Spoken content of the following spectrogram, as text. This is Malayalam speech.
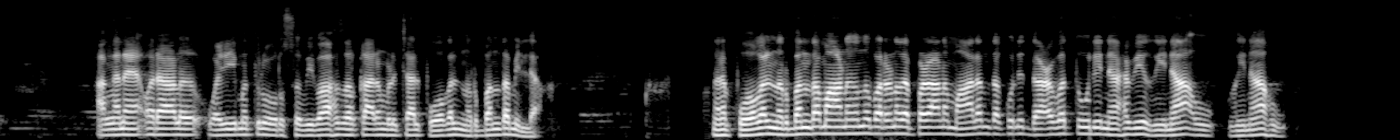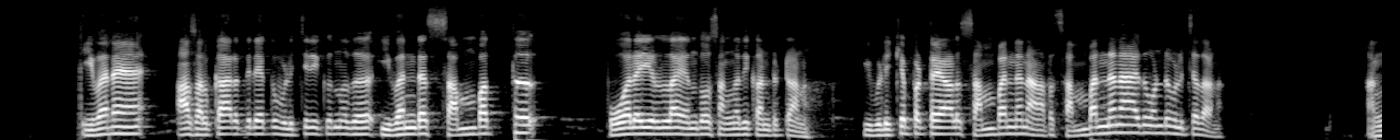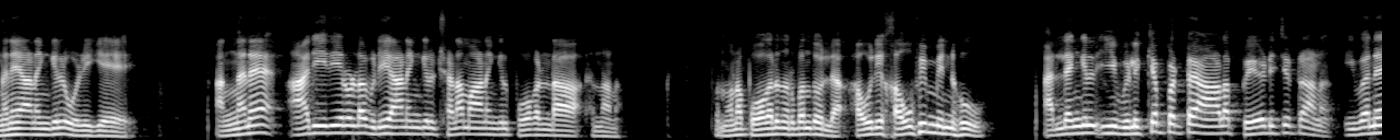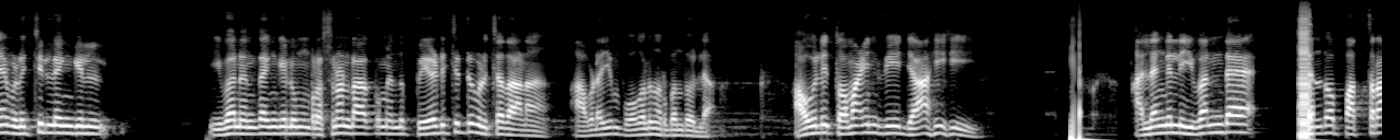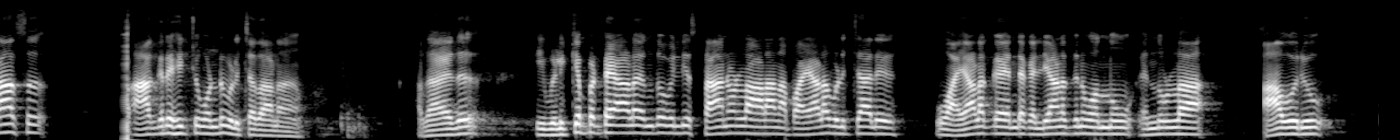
അങ്ങനെ ഒരാൾ വഴീമത്തിൽ ഉറുസ് വിവാഹ സർക്കാരം വിളിച്ചാൽ പോകൽ നിർബന്ധമില്ല. അങ്ങനെ പോകൽ നിർബന്ധമാണ് എന്ന് പറയുന്നത് എപ്പോഴാണ്? മാലം തക്കുനി ദഴവത്തൂലി നെഹവി ഗിനാഹു ഗിനാഹു. ഇവനെ ആ സൽക്കാരത്തിലേക്ക് വിളിച്ചിരിക്കുന്നത് ഇവന്റെ സമ്പത്ത് പോലെയുള്ള എന്തോ സംഗതി കണ്ടിട്ടാണ്. ഈ വിളിക്കപ്പെട്ടയാൾ സമ്പന്നനാണ്. അപ്പം സമ്പന്നനായതുകൊണ്ട് വിളിച്ചതാണ്. അങ്ങനെയാണെങ്കിൽ ഒഴികെ. അങ്ങനെ ആ രീതിയിലുള്ള വിളിയാണെങ്കിൽ ക്ഷണമാണെങ്കിൽ പോകണ്ട എന്നാണ്. ഇപ്പം എന്ന് പറഞ്ഞാൽ പോകൽ നിർബന്ധമില്ല. ഔലി ഹൗഫിം മിൻഹു. അല്ലെങ്കിൽ ഈ വിളിക്കപ്പെട്ട ആളെ പേടിച്ചിട്ടാണ്. ഇവനെ വിളിച്ചില്ലെങ്കിൽ ഇവൻ എന്തെങ്കിലും പ്രശ്നം ഉണ്ടാക്കുമെന്ന് പേടിച്ചിട്ട് വിളിച്ചതാണ്. അവിടെയും പോകൽ നിർബന്ധമില്ല. ഔലി തൊമൈൻ ഫി ജാഹിഹി. അല്ലെങ്കിൽ ഇവന്റെ എന്തോ പത്രാസ് ആഗ്രഹിച്ചുകൊണ്ട് വിളിച്ചതാണ്. അതായത് ഈ വിളിക്കപ്പെട്ട ആൾ എന്തോ വലിയ സ്ഥാനമുള്ള ആളാണ്. അപ്പോൾ അയാളെ വിളിച്ചാൽ ഓ അയാളൊക്കെ എന്റെ കല്യാണത്തിന് വന്നു എന്നുള്ള ആ ഒരു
